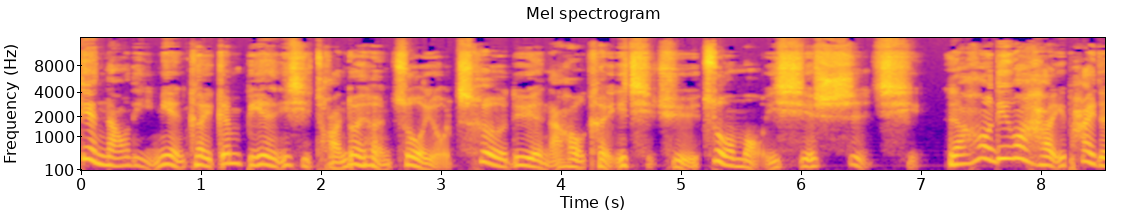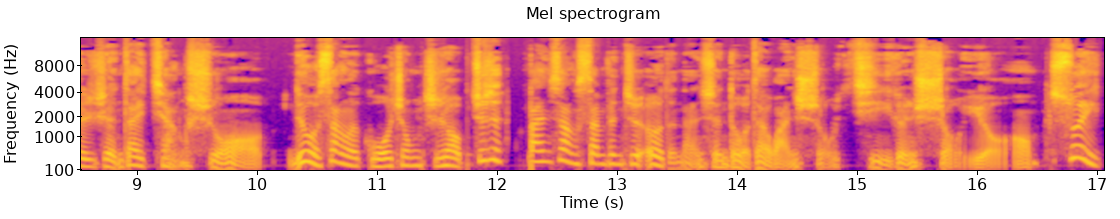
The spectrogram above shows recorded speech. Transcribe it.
电脑里面可以跟别人一起团队合作，有策略，然后可以一起去做某一些事情。然后另外还有一派的人在讲说，如果上了国中之后，就是。班上三分之二的男生都有在玩手机跟手游哦，所以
